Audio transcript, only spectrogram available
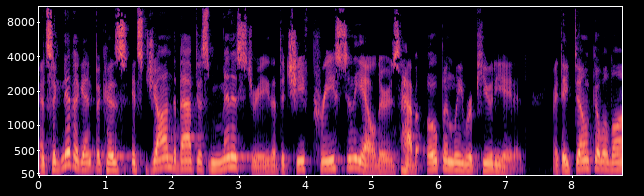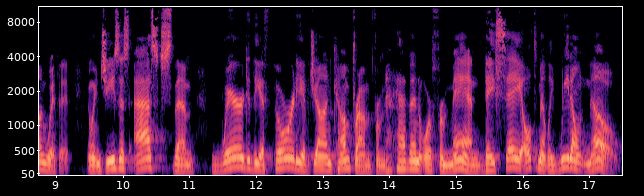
And significant because it's John the Baptist's ministry that the chief priests and the elders have openly repudiated. Right? They don't go along with it. And when Jesus asks them, where did the authority of John come from, from heaven or from man? They say ultimately, we don't know.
